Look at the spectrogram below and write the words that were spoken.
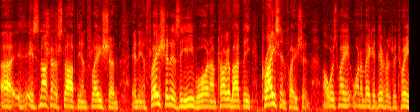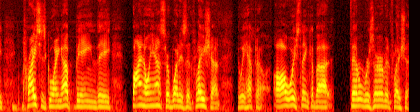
uh, it's not going to stop the inflation. And the inflation is the evil, and I'm talking about the price inflation. I always want to make a difference between prices going up being the final answer of what is inflation. We have to always think about Federal Reserve inflation,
